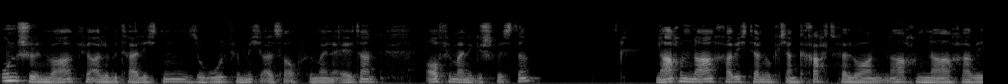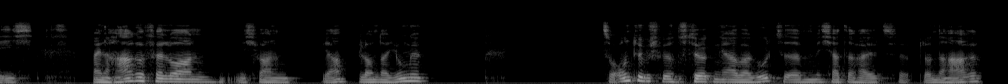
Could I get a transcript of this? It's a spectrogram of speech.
unschön war für alle Beteiligten, sowohl für mich als auch für meine Eltern, auch für meine Geschwister. Nach und nach habe ich dann wirklich an Kraft verloren. Nach und nach habe ich meine Haare verloren. Ich war ein ja, blonder Junge. Zwar untypisch für uns Türken, aber gut, ähm, ich hatte halt äh, blonde Haare.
